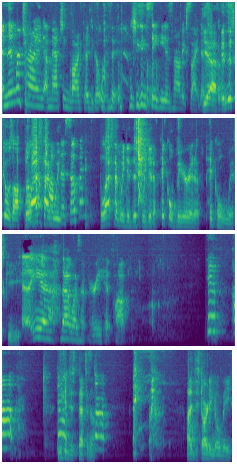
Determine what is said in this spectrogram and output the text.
and then we're trying a matching vodka to go with it. As you can see, he is not excited. Yeah, and this goes off the I'm last time we this open. the last time we did this, we did a pickle beer and a pickle whiskey. Uh, yeah, that wasn't very hip hop. Hip hop. You can just that's enough. stop. I just already know me.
